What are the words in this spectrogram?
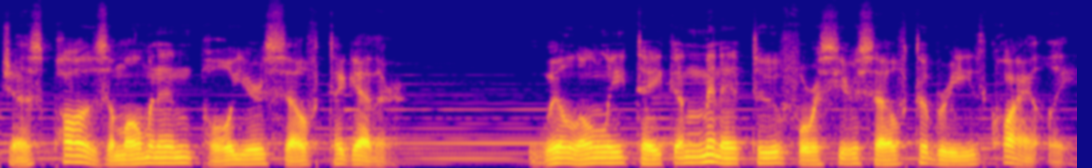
just pause a moment and pull yourself together. Will only take a minute to force yourself to breathe quietly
